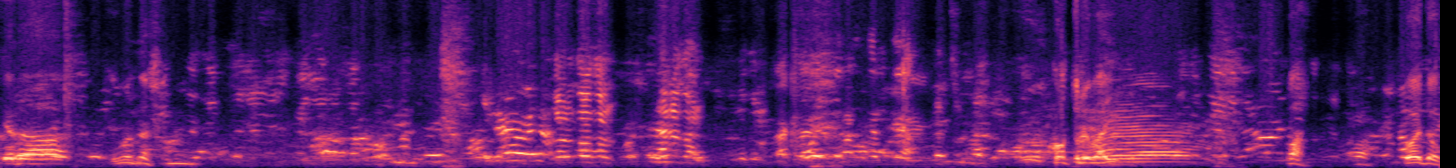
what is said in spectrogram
কেদা কি বলতেছ? কত রে ভাই? বাহ, কই দাও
